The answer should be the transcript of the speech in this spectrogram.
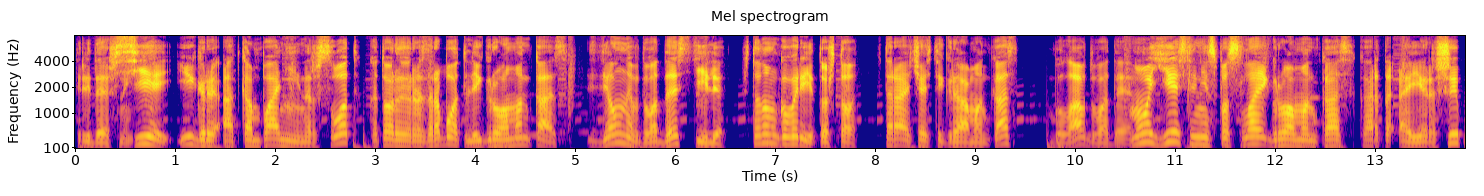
3D-шной. Все игры от компании Innerslot, которые разработали игру Among Us, сделаны в 2D стиле. Что нам говорит то, что вторая часть игры Among Us была в 2D. Но если не спасла игру Among Us карта Airship,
